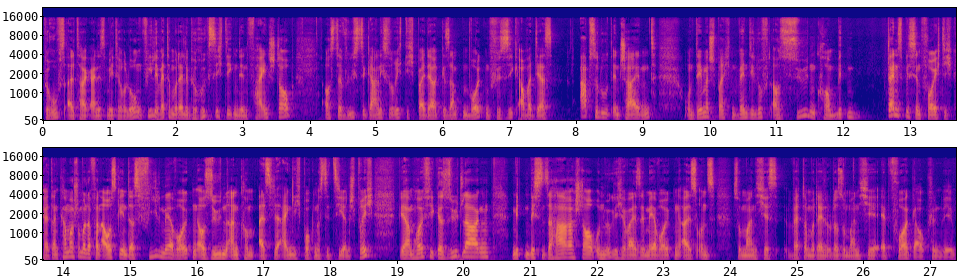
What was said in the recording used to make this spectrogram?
Berufsalltag eines Meteorologen. Viele Wettermodelle berücksichtigen den Feinstaub aus der Wüste gar nicht so richtig bei der gesamten Wolkenphysik, aber der ist absolut entscheidend. Und dementsprechend, wenn die Luft aus Süden kommt, mit ein kleines bisschen Feuchtigkeit, dann kann man schon mal davon ausgehen, dass viel mehr Wolken aus Süden ankommen, als wir eigentlich prognostizieren. Sprich, wir haben häufiger Südlagen mit ein bisschen Sahara-Staub und möglicherweise mehr Wolken, als uns so manches Wettermodell oder so manche App vorgaukeln will.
